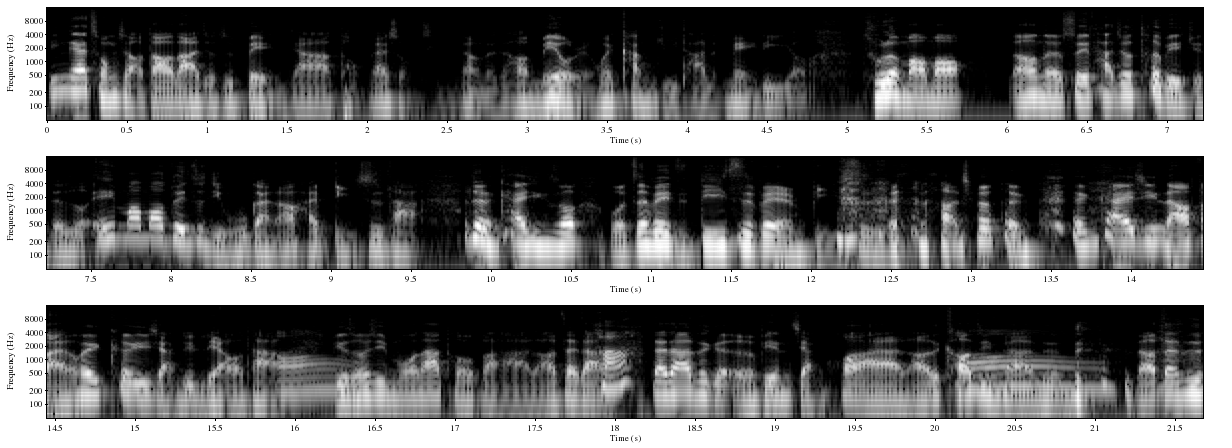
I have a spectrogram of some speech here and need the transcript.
应该从小到大就是被人家捧在手心上的，然后没有人会抗拒他的魅力哦，除了猫猫。然后呢，所以他就特别觉得说，哎，猫猫对自己无感，然后还鄙视他，他就很开心，说我这辈子第一次被人鄙视，然后就很很开心，然后反而会刻意想去撩他，哦、比如说去摸他头发啊，然后在他在他这个耳边讲话啊，然后就靠近他，对不对？然后但是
